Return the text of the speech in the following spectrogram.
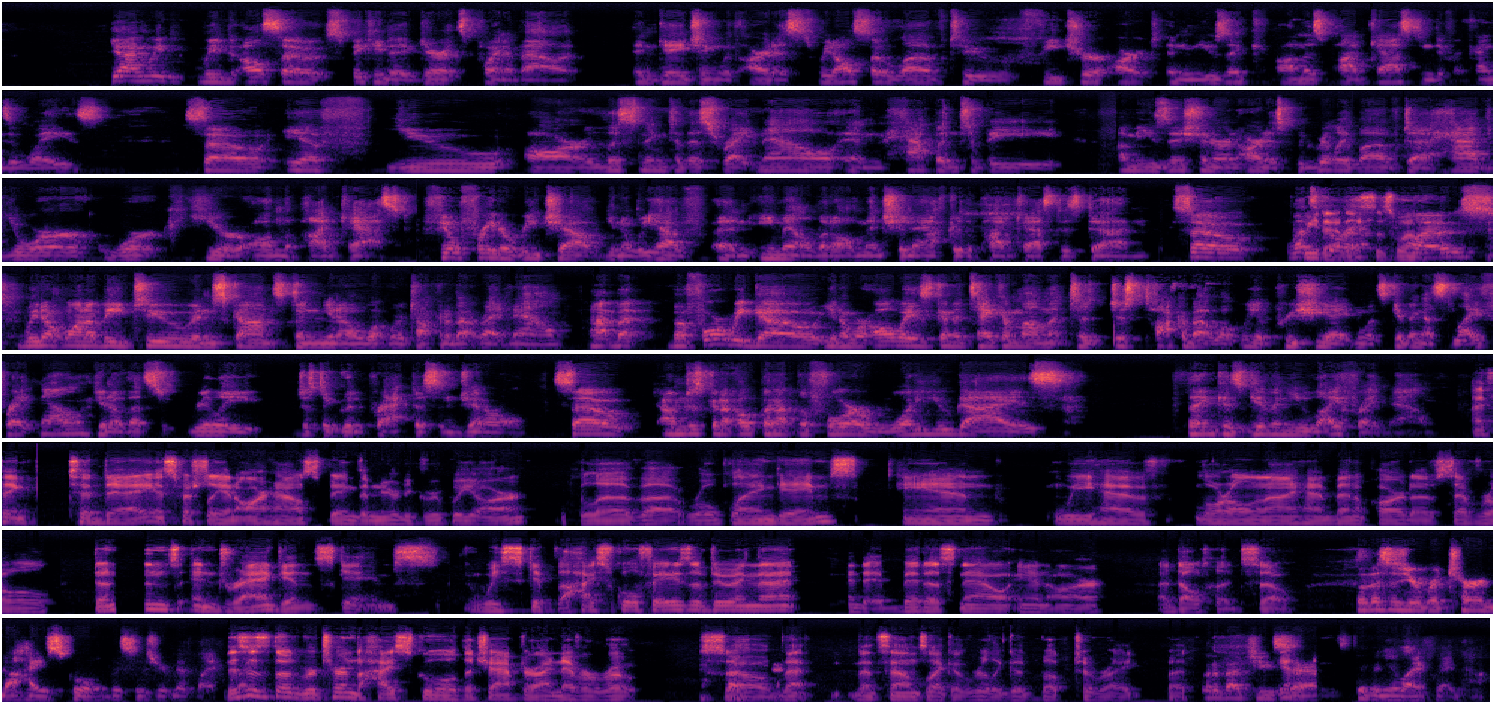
Yeah, and we'd, we'd also, speaking to Garrett's point about engaging with artists, we'd also love to feature art and music on this podcast in different kinds of ways. So if you are listening to this right now and happen to be a musician or an artist, we'd really love to have your work here on the podcast. Feel free to reach out. You know, we have an email that I'll mention after the podcast is done. So let's Tweet at us as well. close. We don't want to be too ensconced in you know what we're talking about right now. Uh, but before we go, you know, we're always going to take a moment to just talk about what we appreciate and what's giving us life right now. You know, that's really just a good practice in general. So I'm just going to open up the floor. What do you guys think is giving you life right now? I think today, especially in our house, being the nerdy group we are, we love uh, role playing games. And we have, Laurel and I have been a part of several Dungeons and Dragons games. We skipped the high school phase of doing that, and it bit us now in our adulthood. So, So this is your return to high school. This is your midlife. this crisis. is the return to high school, the chapter I never wrote. So that that sounds like a really good book to write. But What about you, Yeah. Sarah? What's giving you life right now?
